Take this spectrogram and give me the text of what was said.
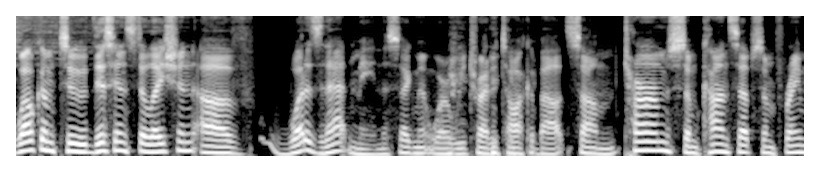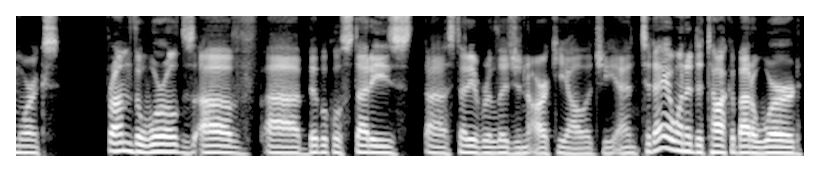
Welcome to this installation of What Does That Mean? The segment where we try to talk about some terms, some concepts, some frameworks from the worlds of uh, biblical studies, uh, study of religion, archaeology. And today I wanted to talk about a word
